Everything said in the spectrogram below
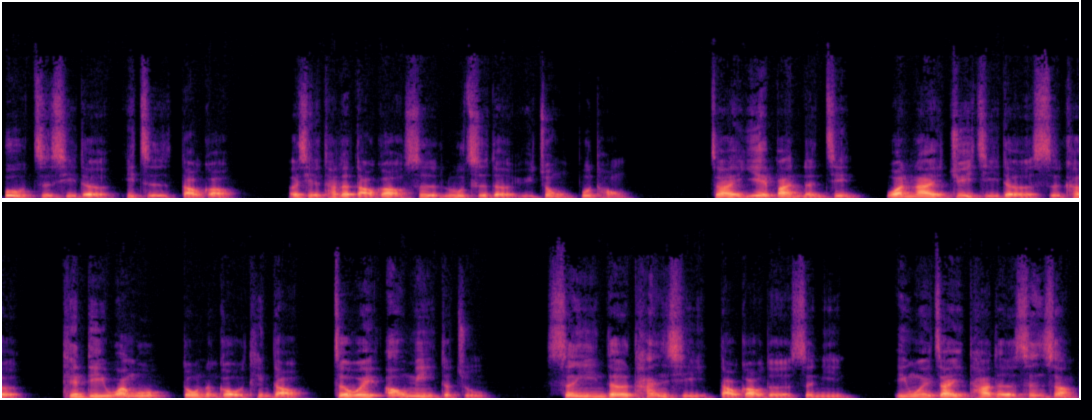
不仔细的一直祷告，而且他的祷告是如此的与众不同。在夜半人静、万籁俱寂的时刻，天地万物都能够听到这位奥秘的主。呻吟的叹息，祷告的声音，因为在他的身上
